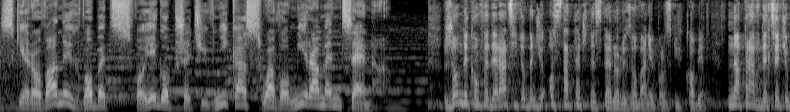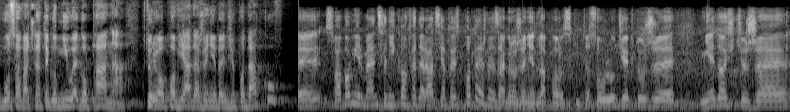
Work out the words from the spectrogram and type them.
skierowanych wobec swojego przeciwnika Sławomira Mencena. Rządy Konfederacji to będzie ostateczne steroryzowanie polskich kobiet. Naprawdę chcecie głosować na tego miłego pana, który opowiada, że nie będzie podatków? E, Sławomir Mencen i Konfederacja to jest potężne zagrożenie dla Polski. To są ludzie, którzy nie dość, że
